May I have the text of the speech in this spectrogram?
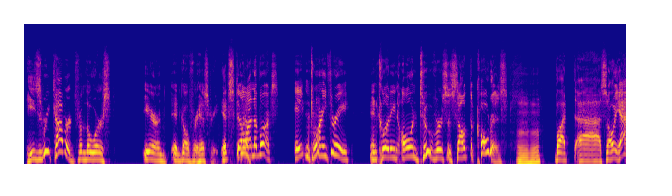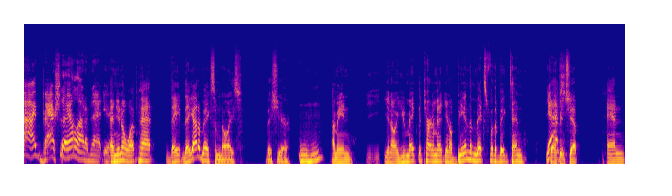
he's recovered from the worst year in, in Gopher history. It's still on the books. 8 and 23, including 0 and 2 versus South Dakotas. Mm-hmm. But uh, so yeah, I bashed the hell out of him that year. And you know what, Pat? They they got to make some noise this year. mm-hmm. I mean, y- you know, you make the tournament, you know, be in the mix for the Big Ten Yes. championship, and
